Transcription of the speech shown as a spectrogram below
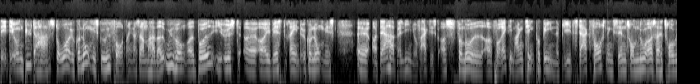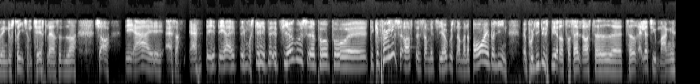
det, det er jo en by, der har haft store økonomiske udfordringer, som har været udhungret både i øst øh, og i vest rent økonomisk. Øh, og der har Berlin jo faktisk også formået at få rigtig mange ting på benene, blive et stærkt forskningscentrum, nu også at have trukket industri som Tesla osv. Så, videre. så det er, øh, altså, ja, det, det, er, det er måske et, et cirkus øh, på, på øh, det kan føles ofte som et cirkus, når man er borger i Berlin, men politisk bliver der trods alt også taget, øh, taget relativt mange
